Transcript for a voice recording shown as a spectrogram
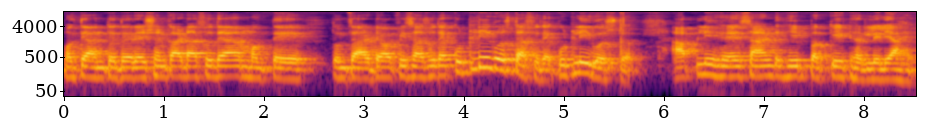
मग ते अंत्योदय रेशन कार्ड असू द्या मग ते तुमचं आर टी ऑफिस असू द्या कुठलीही गोष्ट असू द्या कुठलीही गोष्ट. आपली हेळसांड ही पक्की ठरलेली आहे.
